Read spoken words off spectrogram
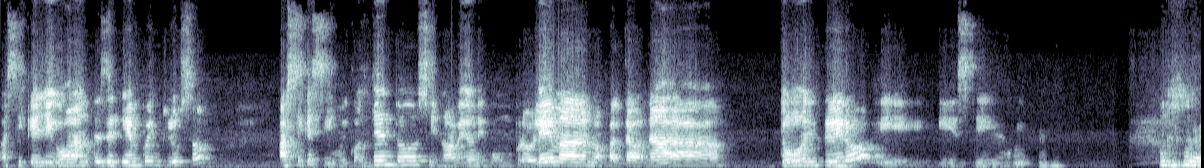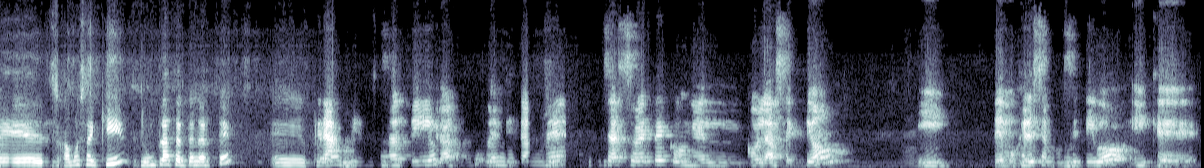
así que llegó antes de tiempo incluso. Así que sí, muy contentos y no ha habido ningún problema, no ha faltado nada, todo entero y, y sí. Pues dejamos aquí, un placer tenerte. Eh, gracias a ti, gracias por invitarme. Mucha suerte con, el, con la sección y de Mujeres en Positivo y que,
